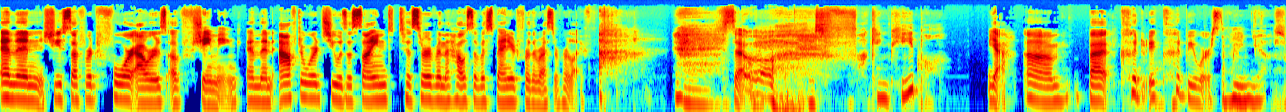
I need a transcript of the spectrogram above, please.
and then she suffered four hours of shaming. And then afterwards, she was assigned to serve in the house of a Spaniard for the rest of her life. so, oh, these fucking people. Yeah, um, but could it could be worse? I mean, yes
